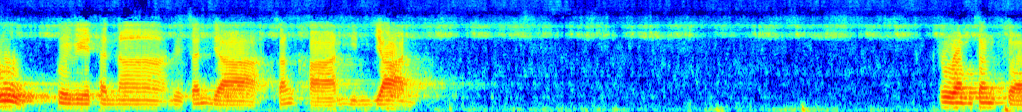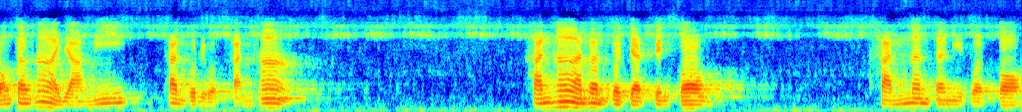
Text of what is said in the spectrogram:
รูปด้วยเวทนาด้วยสัญญา สังขารวิญญาณ รวมทั้งสองทั้งห้าอย่างนี้ ท่านก็เรียกว่าขันห้าขันห้านั่นก็จัดเป็นกอง ขันนั่นท่านเรียกว่ากอง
